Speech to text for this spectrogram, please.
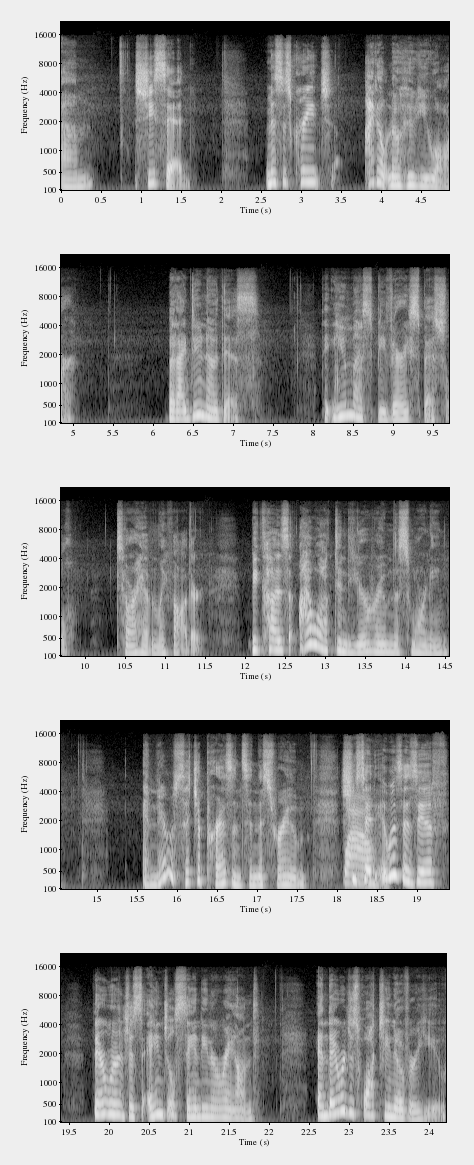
um, she said, "Mrs. Creech, I don't know who you are, but I do know this that you must be very special to our Heavenly Father because I walked into your room this morning and there was such a presence in this room. Wow. She said it was as if there were just angels standing around and they were just watching over you.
